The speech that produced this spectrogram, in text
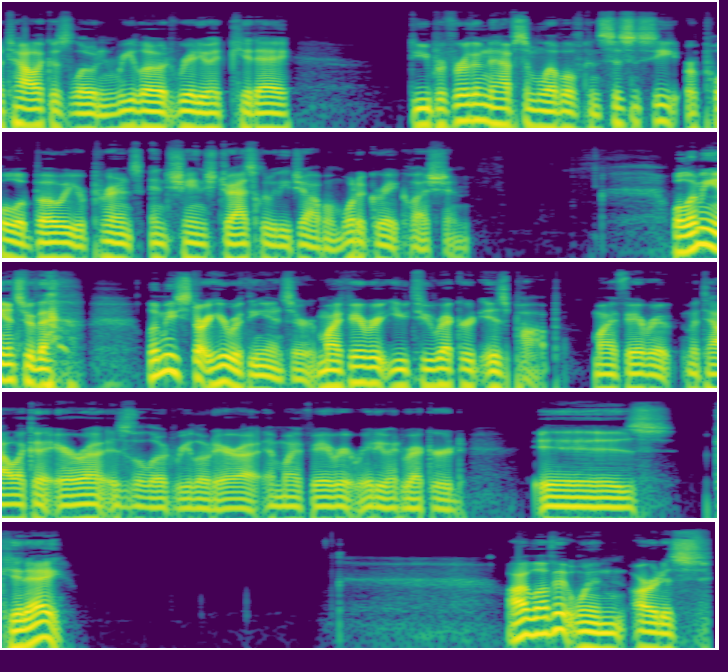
Metallica's Load and Reload, Radiohead Kid A? Do you prefer them to have some level of consistency or pull a Bowie or Prince and change drastically with each album? What a great question. Well, let me answer that. let me start here with the answer. My favorite U2 record is Pop. My favorite Metallica era is the Load Reload era, and my favorite Radiohead record is Kid A. I love it when artists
